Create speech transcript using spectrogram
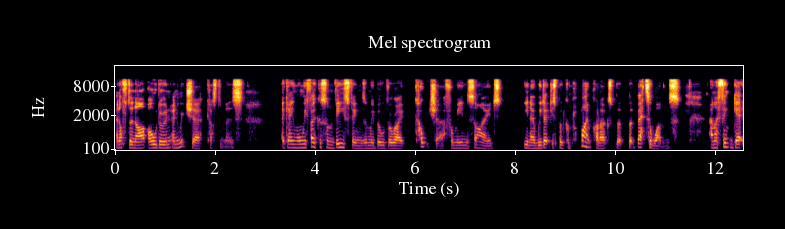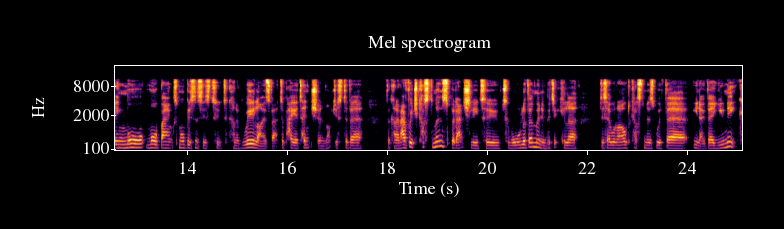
and often our older and, and richer customers. Again, when we focus on these things and we build the right culture from the inside, you know, we don't just build compliant products, but but better ones. And I think getting more more banks, more businesses to to kind of realize that, to pay attention, not just to their the kind of average customers, but actually to to all of them, and in particular disabled and older customers with their, you know, their unique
